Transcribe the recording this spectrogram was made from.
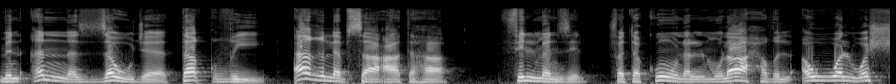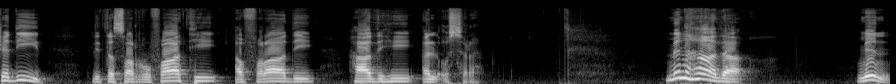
من أن الزوجة تقضي أغلب ساعاتها في المنزل فتكون الملاحظ الأول والشديد لتصرفات أفراد هذه الأسرة. من هذا؟ من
